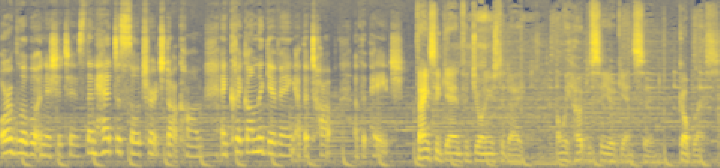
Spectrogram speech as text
or global initiatives, then head to soulchurch.com and click on the giving at the top of the page. Thanks again for joining us today, and we hope to see you again soon. God bless.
